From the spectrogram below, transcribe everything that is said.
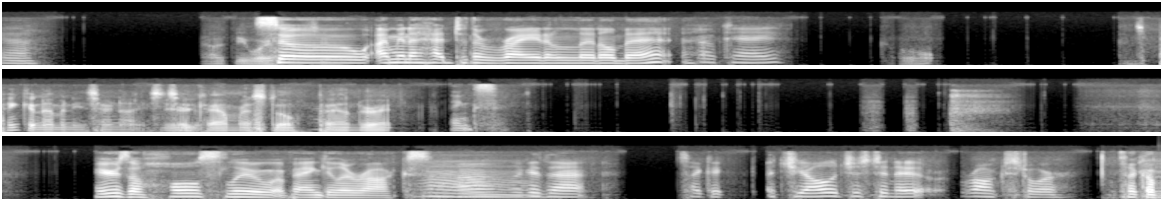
Yeah. That would be worth it, so I'm gonna head to the right a little bit. Okay. Cool. These pink anemones are nice Your too. camera's still panned right. Thanks. Here's a whole slew of angular rocks. Uh-huh, Look at that. It's like a, a geologist in a rock store. It's like a,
